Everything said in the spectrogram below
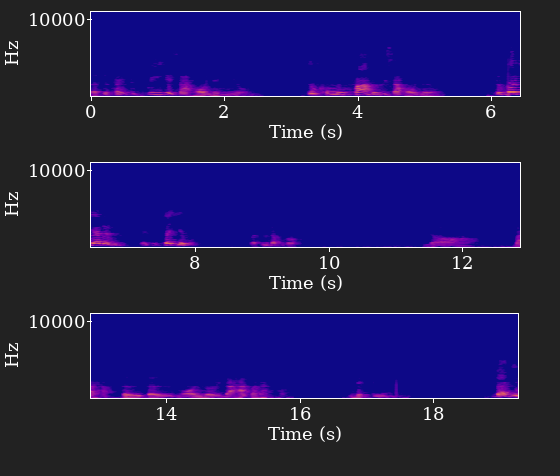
Là tôi thấy tôi quý cái xã hội này nhiều. Tôi không muốn phá hư xã hội nữa. Tôi có gia đình để tôi xây dựng và tôi đóng góp. Đó, bài học từ từ mọi người đã và đang học để tiến. Đã dự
